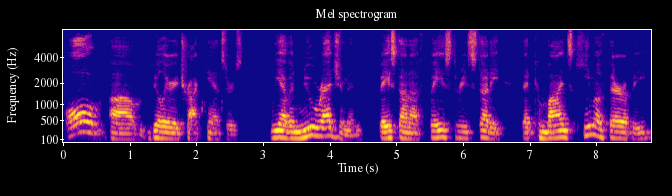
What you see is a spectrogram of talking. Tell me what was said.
all um, biliary tract cancers, we have a new regimen based on a phase three study that combines chemotherapy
